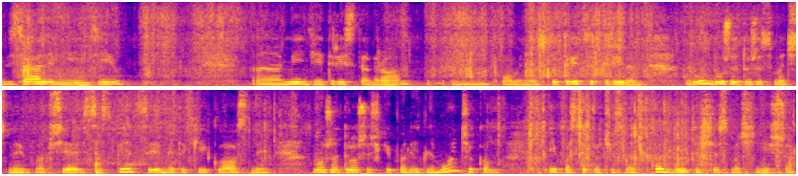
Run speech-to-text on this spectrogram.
Взяли мидии. Е, Мідії 300 грам, м, помню, 130 гривень. Ну, дуже-дуже смачний. Вообще, зі спеціями такі класні. Можна трошечки полити лимончиком і посипати чесночком, буде ще смачніше.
